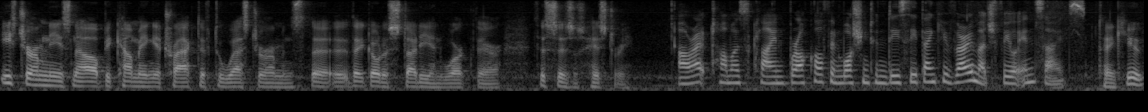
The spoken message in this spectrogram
East Germany is now becoming attractive to West Germans. The, they go to study and work there. This is history. All right, Thomas Kleine-Brockhoff in Washington, D.C., thank you very much for your insights. Thank you.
